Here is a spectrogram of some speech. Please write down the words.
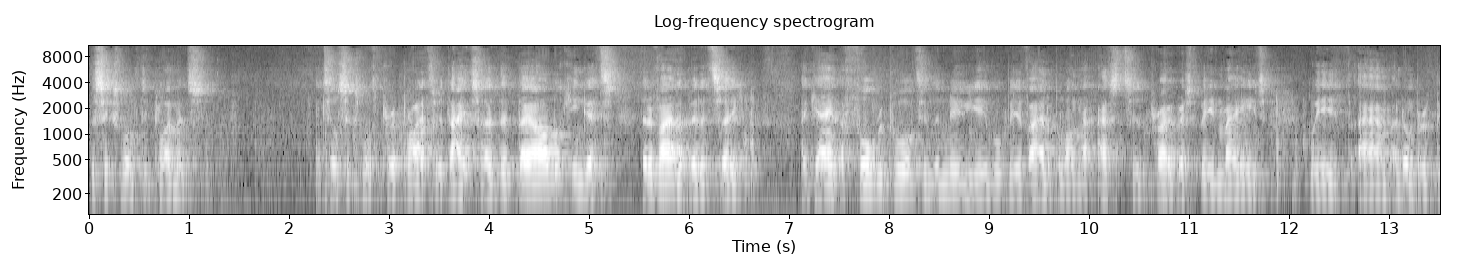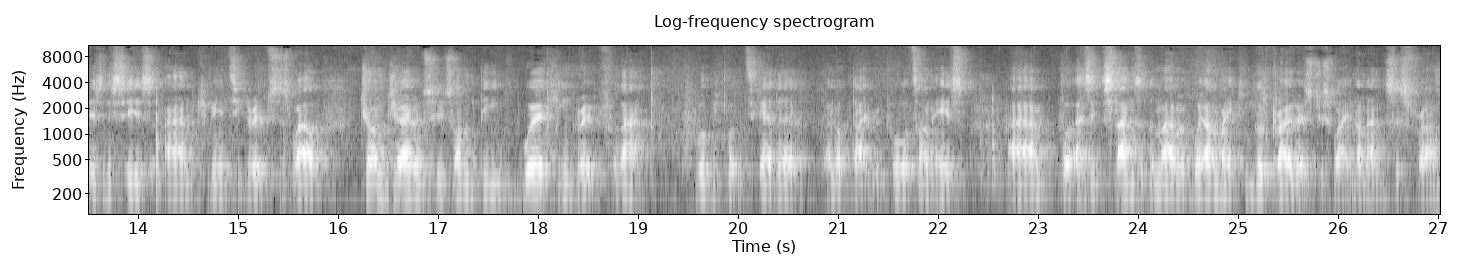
the six month deployments until six months prior to a date. So that they are looking at their availability. Again, a full report in the new year will be available on that as to the progress being made with um, a number of businesses and community groups as well. John Jones, who's on the working group for that, will be putting together an update report on his. Um, but as it stands at the moment, we are making good progress, just waiting on answers from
